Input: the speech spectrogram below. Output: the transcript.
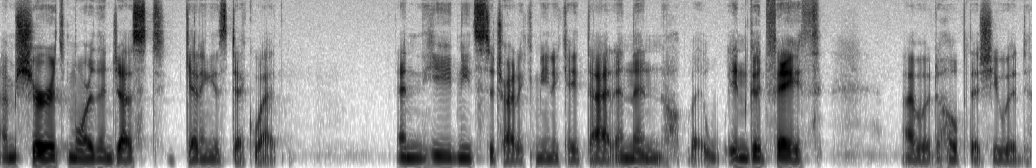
I'm sure it's more than just getting his dick wet. And he needs to try to communicate that. And then, in good faith, I would hope that she would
